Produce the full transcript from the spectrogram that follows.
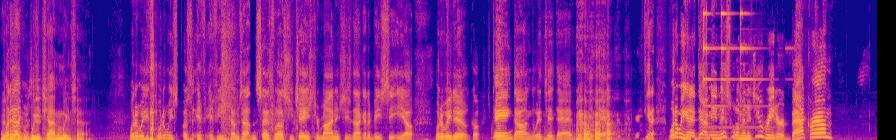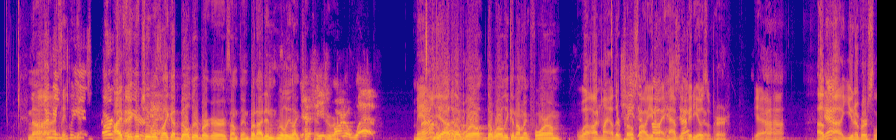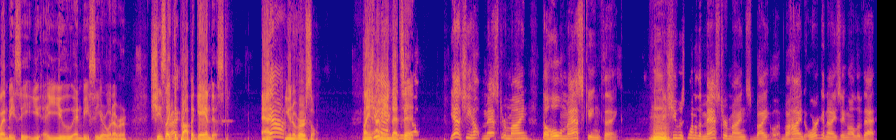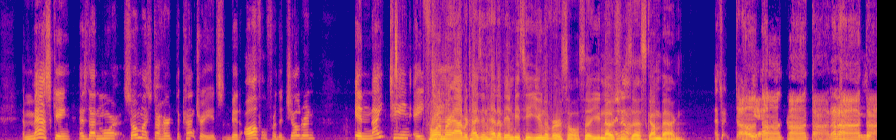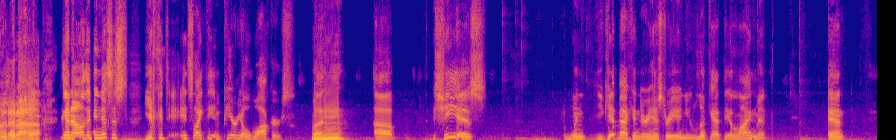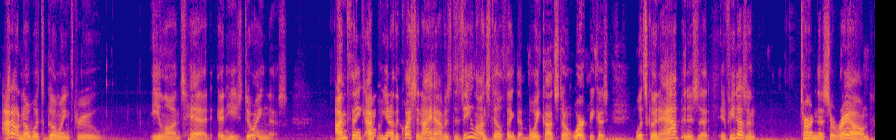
It'd What be like happens to- WeChat and WeChat. What are we? What are we supposed to? If if he comes out and says, "Well, she changed her mind and she's not going to be CEO," what do we do? Go ding dong, the witch is dead. Witch is dead. you know what are we going to do? I mean, this woman. Did you read her background? No, Uh, I I think we get- is Darth I figured Vader. she was like a Bilderberger or something, but I didn't really like Yeah, check into her. part of Web. Man, Huh? on the yeah, the pro- world, the World Economic Forum. well, on my other She's profile, you know, I top have the videos of her. Yeah. Uh huh. of Yeah. uh, Universal NBC, U, uh, UNBC or whatever. She's like the propagandist at Yeah. Universal. Playing, I mean, that's it. Yeah, she helped mastermind the whole masking thing. Hmm. And she was one of the masterminds by behind organizing all of that. And masking has done more so much to hurt the country. It's been awful for the children. In 1918, Former advertising head of NBC Universal, so you know she's know. a scumbag. That's right. Oh, Dun, yeah. dun, dun, dun, dun, dun, He's a dun, piece dun, of dun. shit. You know, I mean, this is you could. It's like the Imperial Walkers, but Mhm. uh, she is. When you get back into her history and you look at the alignment, and I don't know what's going through Elon's head, and he's doing this. I'm think I'm you know the question I have is does Elon still think that boycotts don't work because what's going to happen is that if he doesn't turn this around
